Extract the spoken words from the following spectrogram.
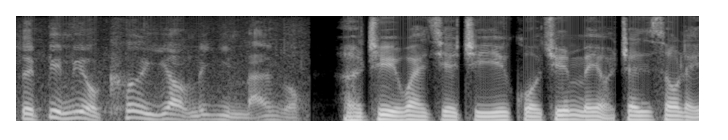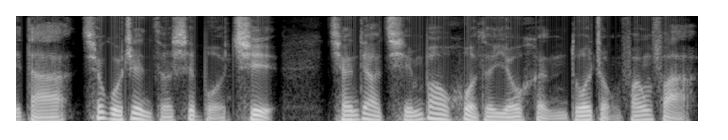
所以并没有刻意要什么隐瞒什么。”而至于外界质疑国军没有侦搜雷达，邱国正则是驳斥，强调情报获得有很多种方法，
